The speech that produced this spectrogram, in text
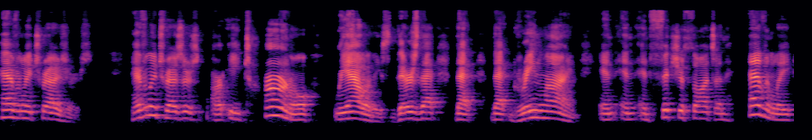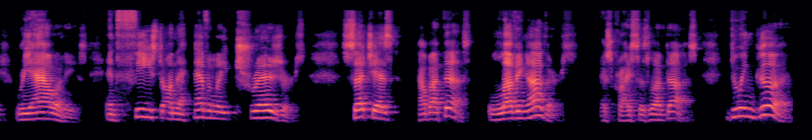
heavenly treasures. Heavenly treasures are eternal realities. There's that that that green line, and and and fix your thoughts on heavenly realities and feast on the heavenly treasures, such as how about this? Loving others as Christ has loved us, doing good,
